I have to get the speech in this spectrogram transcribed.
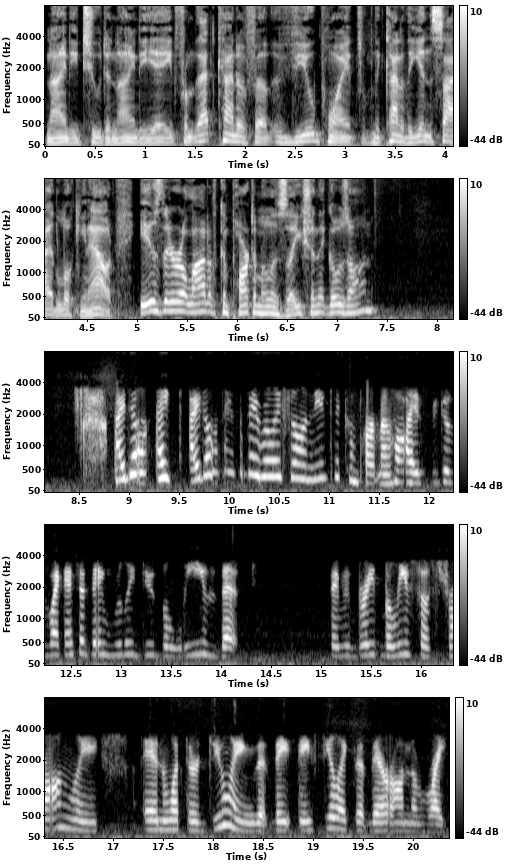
92 to 98. From that kind of uh, viewpoint, from the kind of the inside looking out. Is there a lot of compartmentalization that goes on? I don't. I I don't think that they really feel a need to compartmentalize because, like I said, they really do believe that they believe so strongly in what they're doing that they they feel like that they're on the right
